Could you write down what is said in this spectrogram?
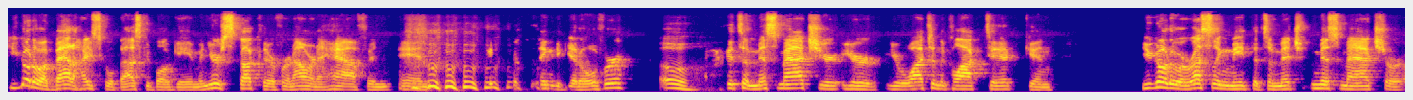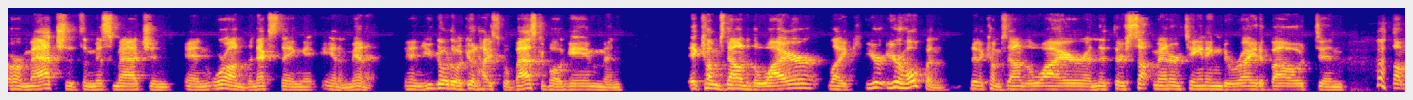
you go to a bad high school basketball game and you're stuck there for an hour and a half and, and thing to get over. Oh, if it's a mismatch, you're you're you're watching the clock tick, and you go to a wrestling meet that's a mitch, mismatch or, or a match that's a mismatch, and and we're on the next thing in a minute. And you go to a good high school basketball game, and it comes down to the wire. Like you're you're hoping that it comes down to the wire, and that there's something entertaining to write about, and something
